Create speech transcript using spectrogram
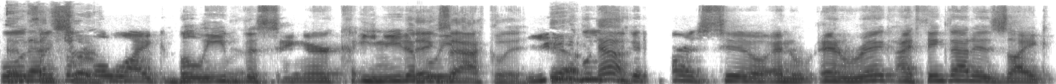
Well, and it's like the whole like believe yeah. the singer. You need to believe, exactly. You need yeah. to believe yeah. the guitarist too. And and Rick, I think that is like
